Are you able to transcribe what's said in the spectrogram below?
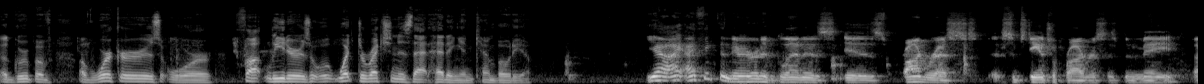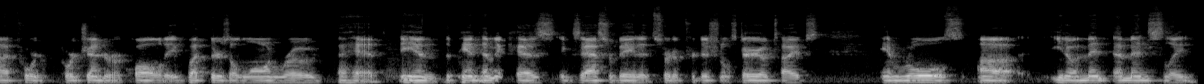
a group of, of workers or thought leaders? What direction is that heading in Cambodia? Yeah, I, I, think the narrative, Glenn, is is progress. Substantial progress has been made uh, toward toward gender equality, but there's a long road ahead, and the pandemic has exacerbated sort of traditional stereotypes and roles, uh, you know, immen- immensely.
